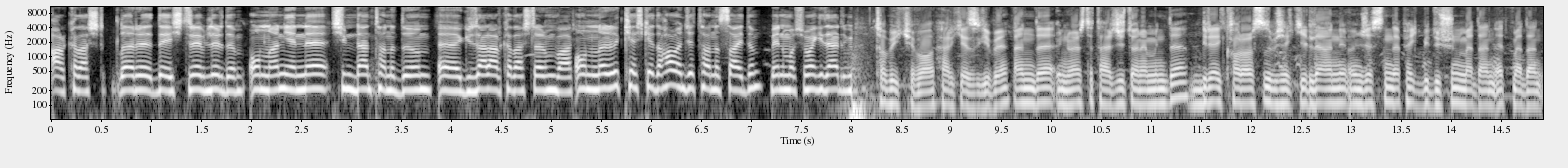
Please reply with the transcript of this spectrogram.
arkadaşlıkları değiştirebilirdim. Onların yerine şimdiden tanıdığım e, güzel arkadaşlarım var. Onları keşke daha önce tanısaydım. Benim hoşuma giderdi. Tabii ki var herkes gibi. Ben de üniversite tercih döneminde direkt kararsız bir şekilde hani öncesinde pek bir düşünmeden etmeden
